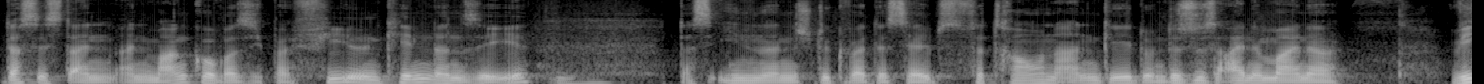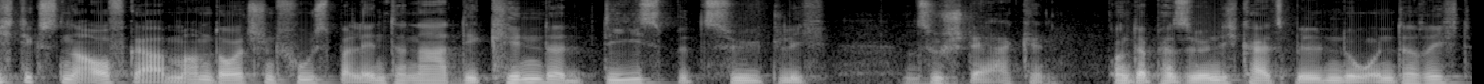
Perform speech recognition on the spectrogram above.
das ist ein, ein Manko, was ich bei vielen Kindern sehe, mhm. dass ihnen ein Stück weit das Selbstvertrauen angeht. Und das ist eine meiner wichtigsten Aufgaben am deutschen Fußballinternat, die Kinder diesbezüglich mhm. zu stärken. Und der persönlichkeitsbildende Unterricht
